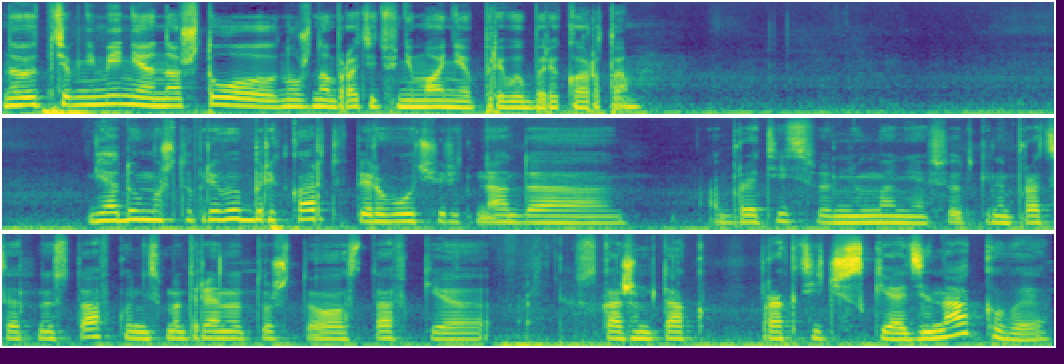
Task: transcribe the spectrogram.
Но, тем не менее, на что нужно обратить внимание при выборе карты? Я думаю, что при выборе карт в первую очередь надо обратить свое внимание все-таки на процентную ставку, несмотря на то, что ставки, скажем так, практически одинаковые,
